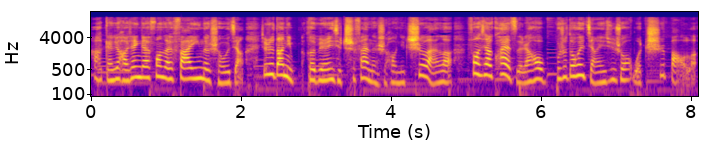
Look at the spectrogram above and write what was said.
啊，感觉好像应该放在发音的时候讲，就是当你和别人一起吃饭的时候，你吃完了放下筷子，然后不是都会讲一句说“我吃饱了”，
